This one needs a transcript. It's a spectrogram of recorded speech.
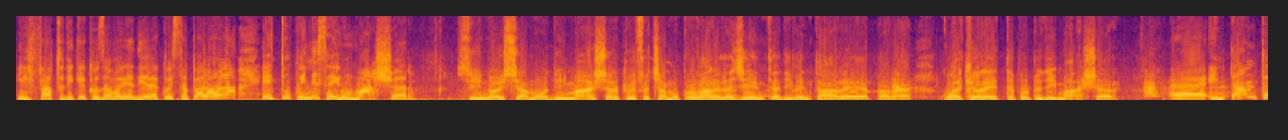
il fatto di che cosa voglia dire questa parola e tu quindi sei un masher. Sì, noi siamo dei masher e poi facciamo provare la gente a diventare per qualche oretta proprio dei masher. Eh, intanto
